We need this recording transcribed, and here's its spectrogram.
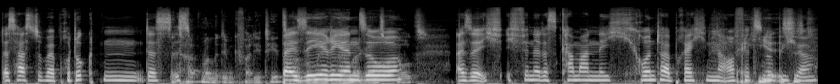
das hast du bei Produkten, das, das ist hat man mit dem bei Serien so. Also ich, ich finde, das kann man nicht runterbrechen auf jetzt nur Bücher.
